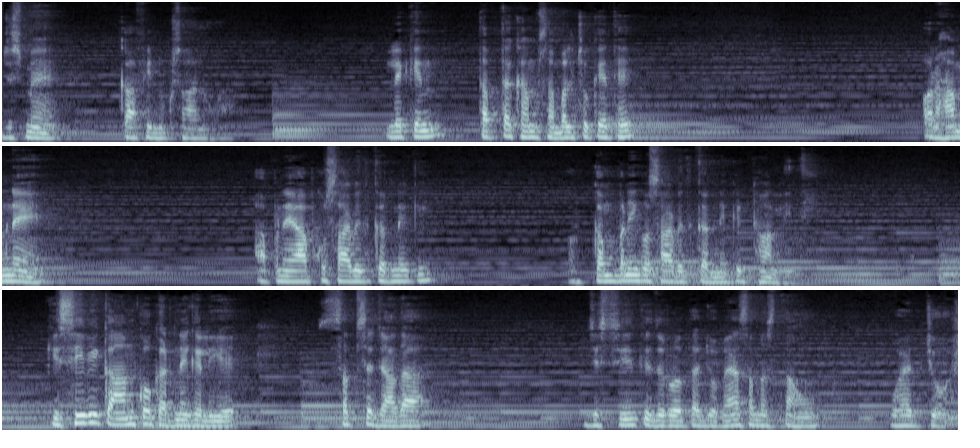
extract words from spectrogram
जिसमें काफ़ी नुकसान हुआ। लेकिन तब तक हम संभल चुके थे और हमने अपने आप को साबित करने की और कंपनी को साबित करने की ठान ली थी। किसी भी काम को करने के लिए सबसे ज़्यादा जिस चीज़ की ज़रूरत है, जो मैं समझता हूँ, वो है जोश।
